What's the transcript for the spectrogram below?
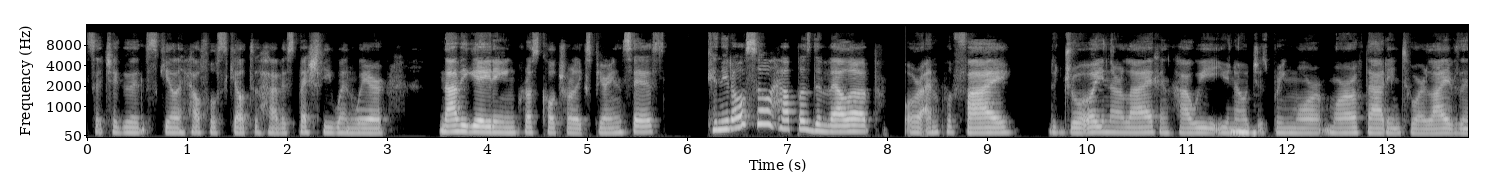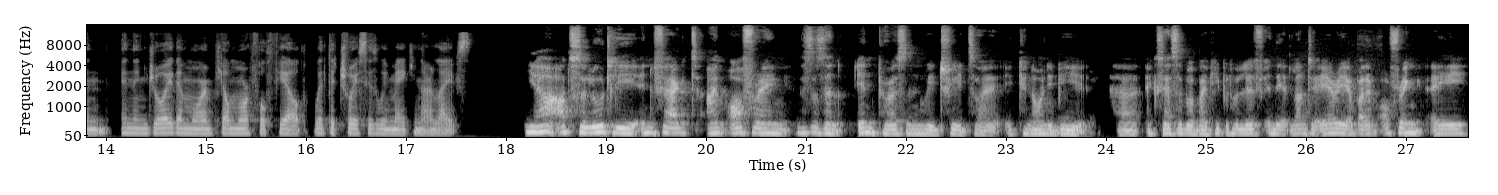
such a good skill and helpful skill to have especially when we're navigating cross-cultural experiences. Can it also help us develop or amplify the joy in our life and how we you know mm. just bring more more of that into our lives and and enjoy them more and feel more fulfilled with the choices we make in our lives yeah absolutely in fact i'm offering this is an in-person retreat so it can only be mm-hmm. uh, accessible by people who live in the atlanta area but i'm offering a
